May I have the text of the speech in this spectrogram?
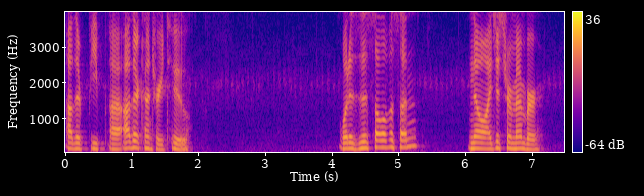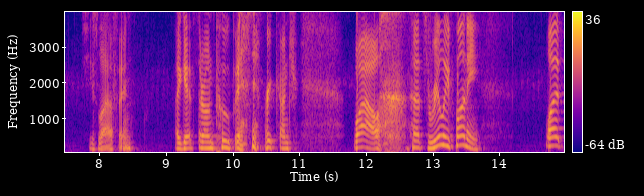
Other peop uh, other country too. What is this all of a sudden? No, I just remember. She's laughing. I get thrown poop in every country. Wow, that's really funny. What?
